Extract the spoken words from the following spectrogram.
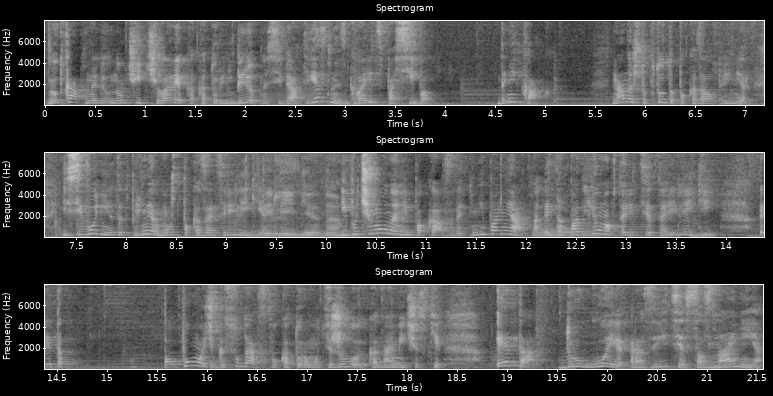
Вот как научить человека, который не берет на себя ответственность, говорить спасибо? Да никак. Надо, чтобы кто-то показал пример. И сегодня этот пример может показать религия. Религия, да. И почему она не показывает, непонятно. Но... Это ну. подъем авторитета религии. Это помощь государству, которому тяжело экономически. Это другое развитие сознания.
